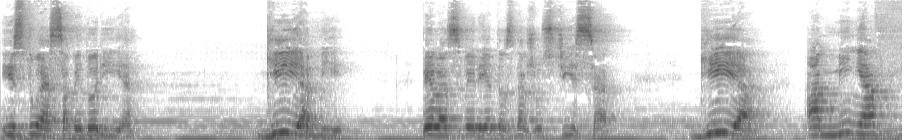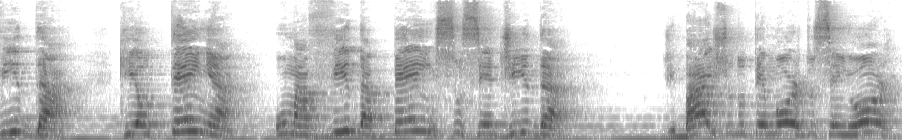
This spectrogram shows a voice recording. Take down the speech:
Isto é sabedoria. Guia-me pelas veredas da justiça, guia a minha vida, que eu tenha uma vida bem-sucedida debaixo do temor do Senhor,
